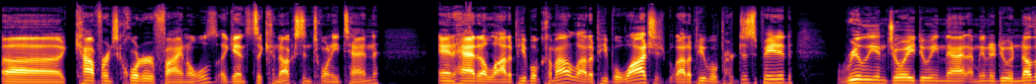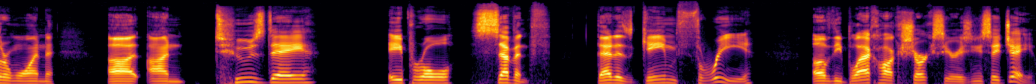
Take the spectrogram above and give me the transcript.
uh, conference quarterfinals against the Canucks in 2010, and had a lot of people come out, a lot of people watch, a lot of people participated. Really enjoy doing that. I'm going to do another one uh, on Tuesday, April 7th. That is game three of the Blackhawk Shark series. And you say, Jay,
